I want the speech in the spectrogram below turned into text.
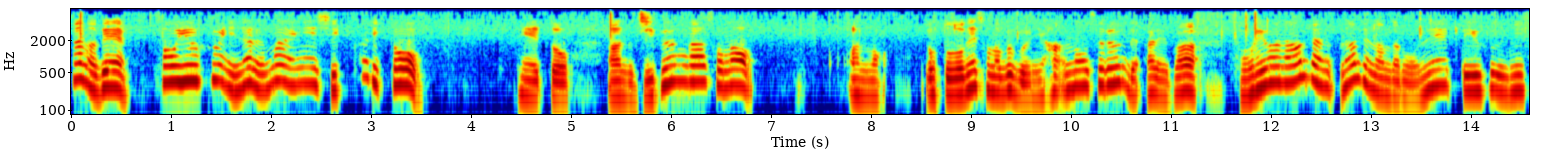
なので、そういう風になる前にしっかりと、えっ、ー、と、あの、自分がその、あの、夫のね、その部分に反応するんであれば、それはなんで、なんでなんだろうねっていう風に、ち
